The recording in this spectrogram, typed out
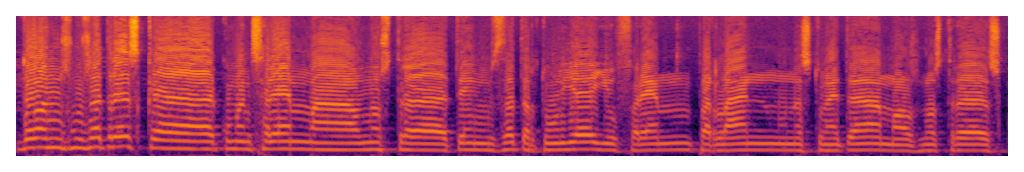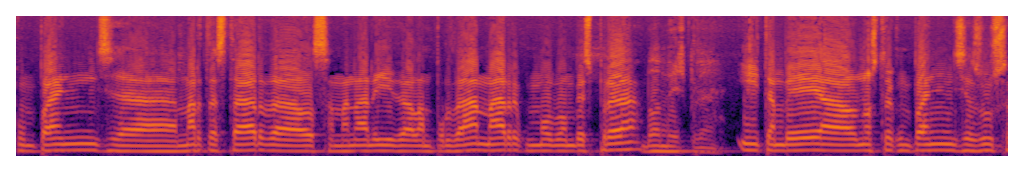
Doncs nosaltres que començarem el nostre temps de tertúlia i ho farem parlant una estoneta amb els nostres companys eh, Marta Estar del Semanari de l'Empordà. Marc, molt bon vespre. Bon vespre. I també el nostre company Jesús,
